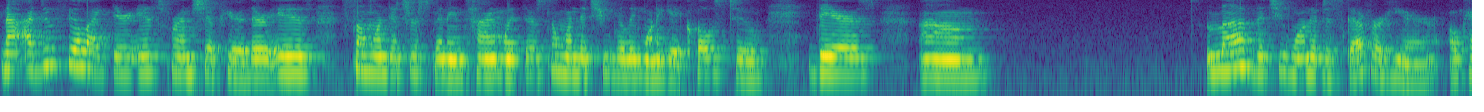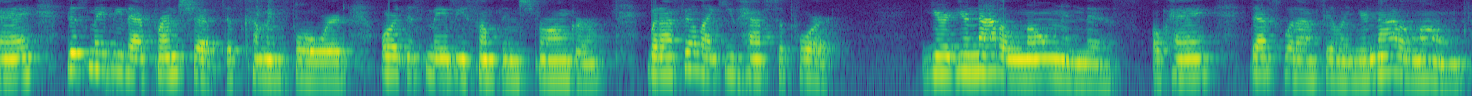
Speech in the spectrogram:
Now, I do feel like there is friendship here. There is someone that you're spending time with. There's someone that you really want to get close to. There's... Um, love that you want to discover here, okay? This may be that friendship that's coming forward or this may be something stronger. But I feel like you have support. You're, you're not alone in this, okay? That's what I'm feeling. You're not alone.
